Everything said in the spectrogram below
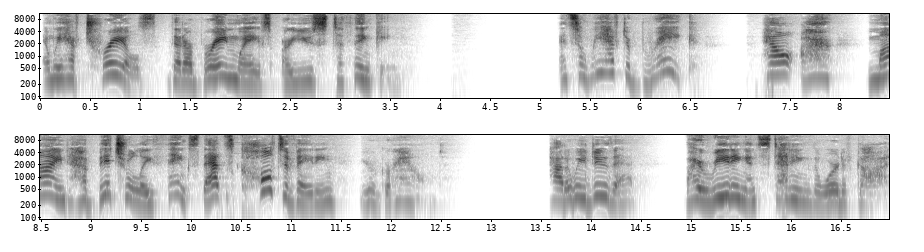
And we have trails that our brain waves are used to thinking. And so we have to break how our mind habitually thinks. That's cultivating your ground. How do we do that? By reading and studying the Word of God,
